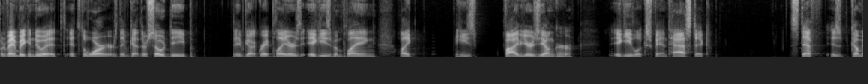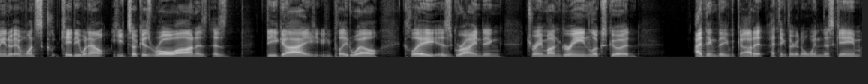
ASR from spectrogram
But if anybody can do it, it's, it's the Warriors. They've got they're so deep. They've got great players. Iggy's been playing like he's five years younger. Iggy looks fantastic. Steph is coming in, and once KD went out, he took his role on as, as the guy. He played well. Clay is grinding. Draymond Green looks good. I think they've got it. I think they're going to win this game,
